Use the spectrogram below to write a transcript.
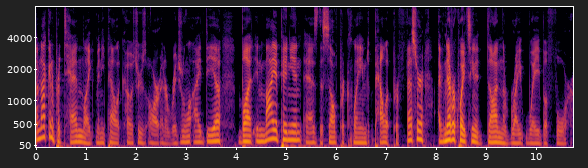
I'm not going to pretend like mini pallet coasters are an original idea, but in my opinion, as the self proclaimed pallet professor, I've never quite seen it done the right way before.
